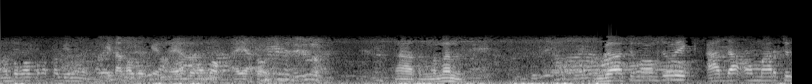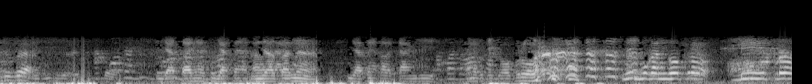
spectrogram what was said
ngobok-ngobok apa gimana? Kita ngobokin. Ayo ngobok. Ayo. Nah teman-teman Enggak cuma Om Culik, ada Om Marcu juga. senjatanya senjatanya Senjatanya. senjatanya kalau canggih mana pakai GoPro Ini bukan GoPro, di Pro.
